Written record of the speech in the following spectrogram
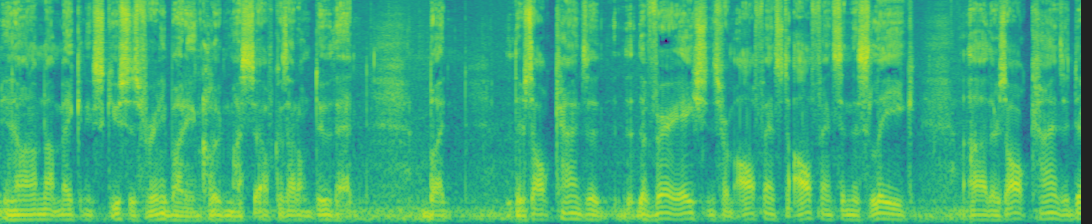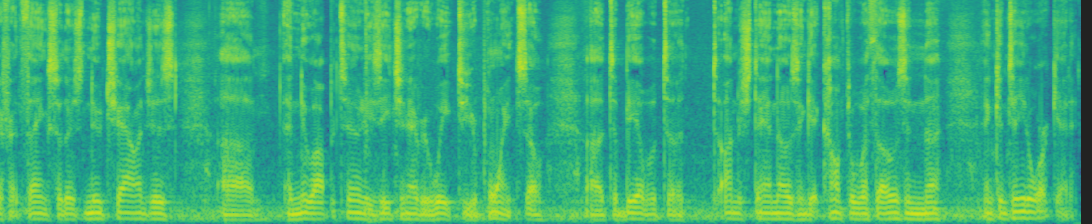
you know, I'm not making excuses for anybody, including myself, because I don't do that but there's all kinds of the variations from offense to offense in this league. Uh, there's all kinds of different things. So there's new challenges uh, and new opportunities each and every week. To your point, so uh, to be able to, to understand those and get comfortable with those and uh, and continue to work at it.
